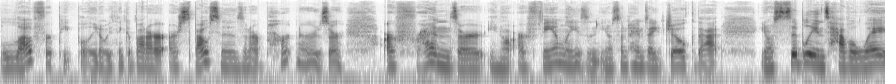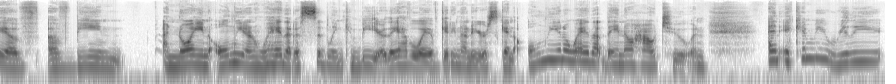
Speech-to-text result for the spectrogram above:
love for people. You know we think about our, our spouses and our partners or our friends or you know our families. And you know sometimes i joke that you know siblings have a way of of being annoying only in a way that a sibling can be or they have a way of getting under your skin only in a way that they know how to. And and it can be really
